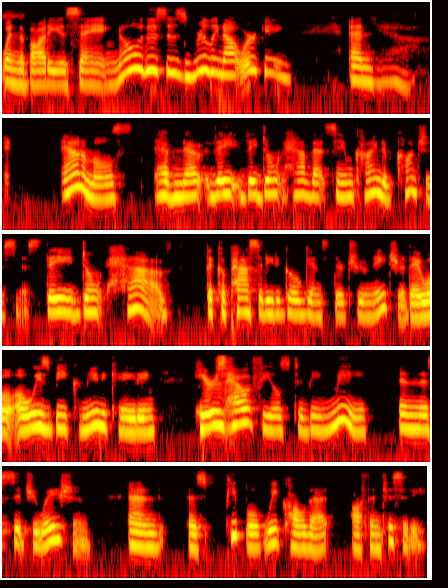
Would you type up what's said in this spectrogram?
When the body is saying, no, this is really not working. And yeah. animals have no they they don't have that same kind of consciousness they don't have the capacity to go against their true nature they will always be communicating here's how it feels to be me in this situation and as people we call that authenticity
